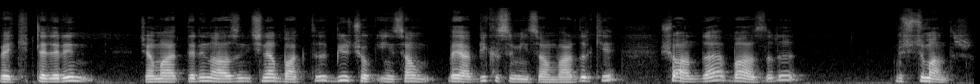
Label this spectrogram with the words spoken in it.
ve kitlelerin, cemaatlerin ağzının içine baktığı birçok insan veya bir kısım insan vardır ki şu anda bazıları Müslümandır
